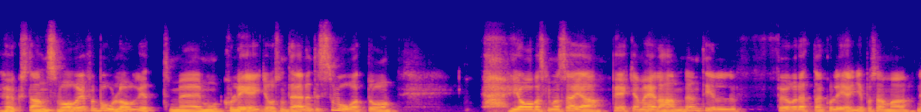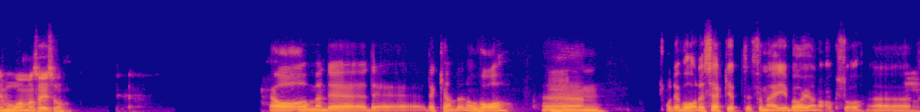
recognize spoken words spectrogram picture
högst ansvarig för bolaget med, mot kollegor och sånt där. Är det inte svårt att, ja vad ska man säga, peka med hela handen till före detta kollegor på samma nivå om man säger så? Ja, men det, det, det kan det nog vara. Mm. Ehm, och det var det säkert för mig i början också. Ehm, Mm.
